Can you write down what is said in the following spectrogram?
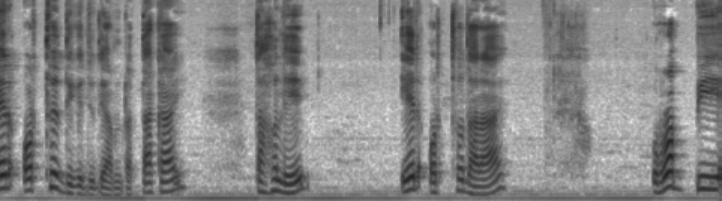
এর অর্থের দিকে যদি আমরা তাকাই, তাহলে এর অর্থ দাঁড়ায় রব্বি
